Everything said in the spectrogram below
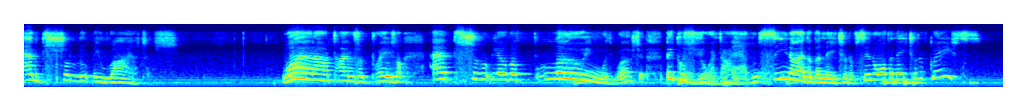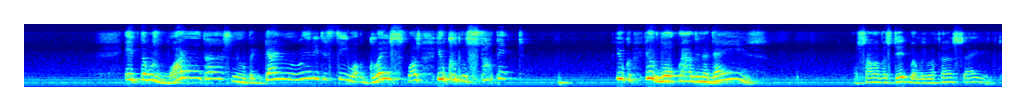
absolutely riotous? Why are our times of praise not absolutely overflowing with worship? Because you and I haven't seen either the nature of sin or the nature of grace. If there was one person who began really to see what grace was, you couldn't stop it. You you'd walk round in a daze. As some of us did when we were first saved.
